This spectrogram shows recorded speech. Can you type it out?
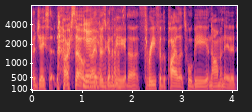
a JSIT ourselves, Yeah, right? yeah, There's going to be the three for the pilots will be nominated.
